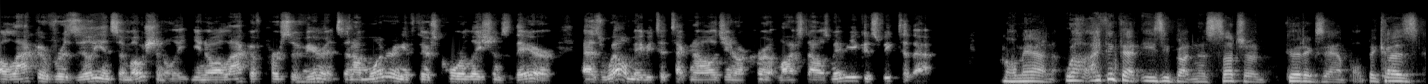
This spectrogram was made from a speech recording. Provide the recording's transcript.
a lack of resilience emotionally, you know, a lack of perseverance. And I'm wondering if there's correlations there as well, maybe to technology and our current lifestyles. Maybe you could speak to that. Oh, man. Well, I think that easy button is such a good example because,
